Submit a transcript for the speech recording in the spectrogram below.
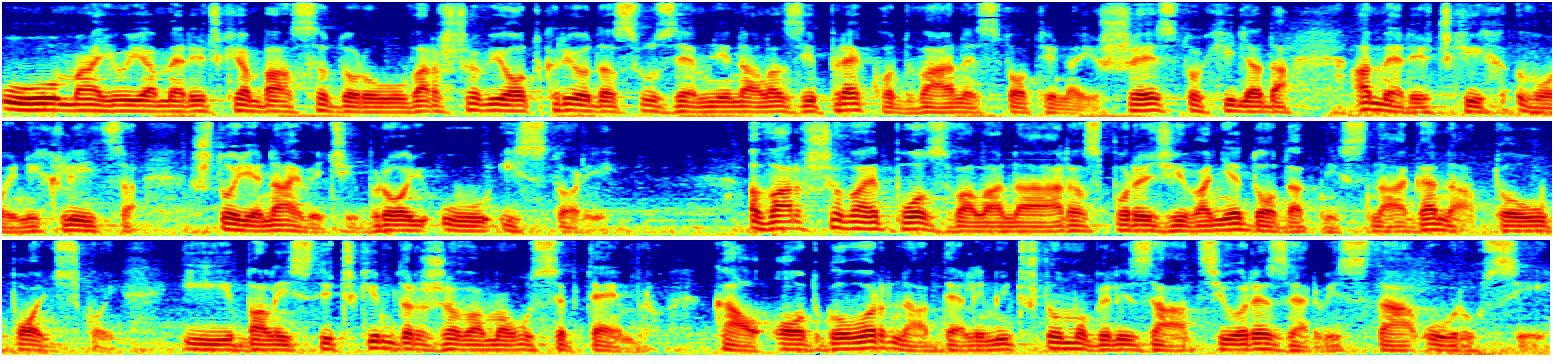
U maju je američki ambasador u Varšavi otkrio da se u zemlji nalazi preko 12.600 hiljada američkih vojnih lica, što je najveći broj u istoriji. Varšava je pozvala na raspoređivanje dodatnih snaga NATO u Poljskoj i balističkim državama u septembru, kao odgovor na delimičnu mobilizaciju rezervista u Rusiji.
